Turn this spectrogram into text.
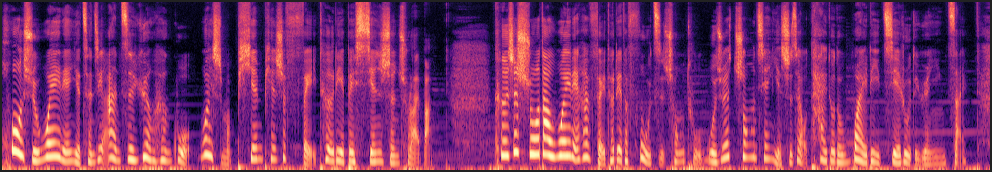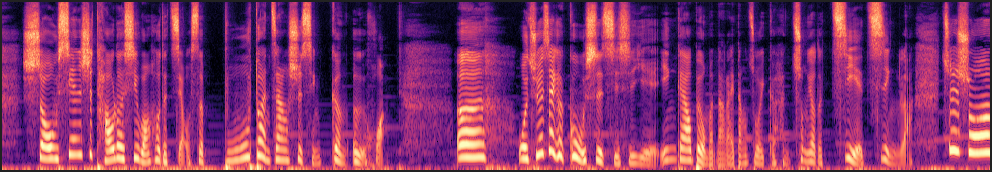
或许威廉也曾经暗自怨恨过，为什么偏偏是腓特烈被先生出来吧？可是说到威廉和腓特烈的父子冲突，我觉得中间也实在有太多的外力介入的原因在。首先是陶乐西王后的角色不断在让事情更恶化。呃。我觉得这个故事其实也应该要被我们拿来当做一个很重要的借鉴啦。就是说，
